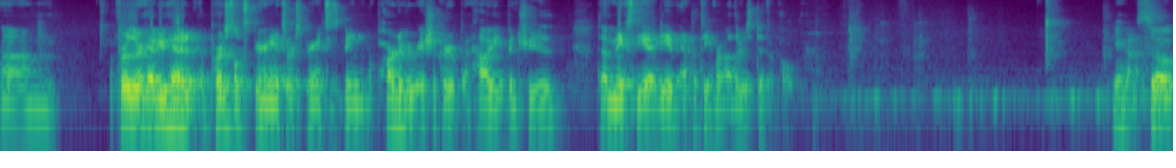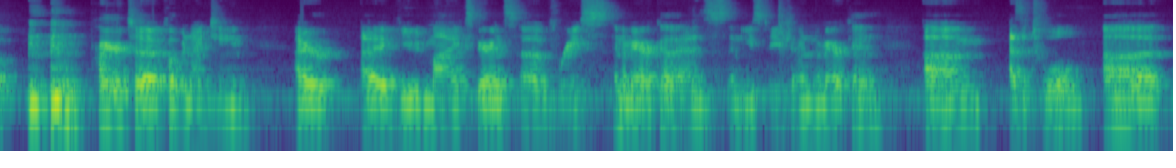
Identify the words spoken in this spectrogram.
Um, further, have you had a personal experience or experiences being a part of your racial group and how you've been treated that makes the idea of empathy for others difficult? Yeah, so prior to COVID 19, I I viewed my experience of race in America as an East Asian American um, as a tool uh,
